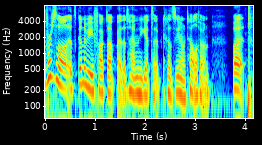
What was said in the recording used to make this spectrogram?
first of all, it's going to be fucked up by the time he gets it because you know telephone. But,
